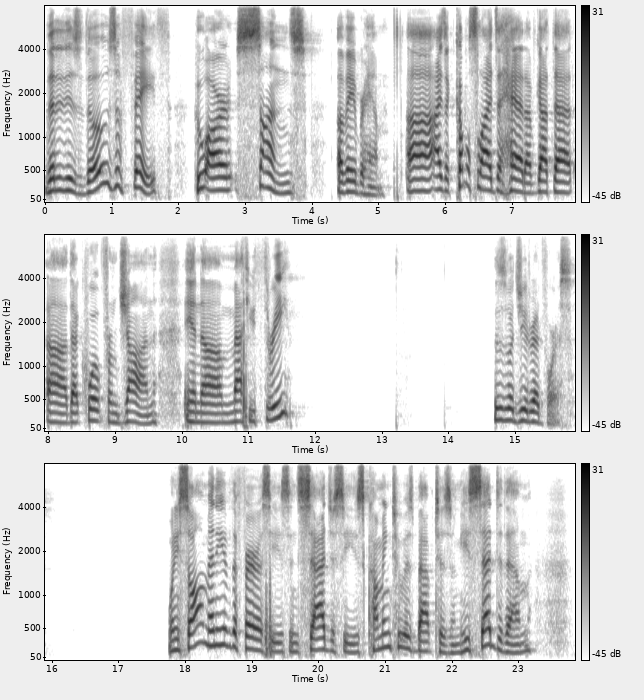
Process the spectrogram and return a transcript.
that it is those of faith who are sons of Abraham. Uh, Isaac, a couple slides ahead, I've got that, uh, that quote from John in um, Matthew 3. This is what Jude read for us. When he saw many of the Pharisees and Sadducees coming to his baptism, he said to them,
